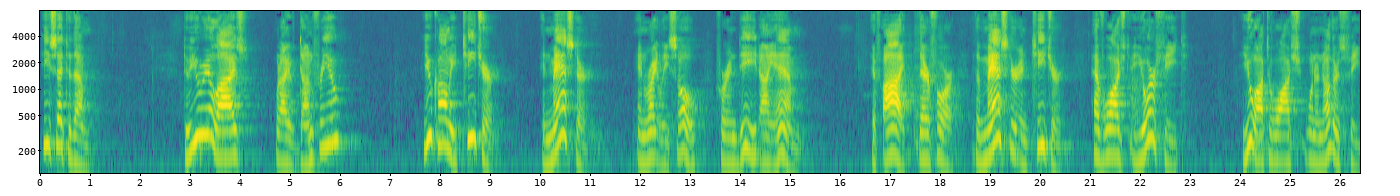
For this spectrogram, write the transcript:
he said to them, Do you realize what I have done for you? You call me teacher and master, and rightly so for indeed I am. If I, therefore, the master and teacher, have washed your feet, you ought to wash one another's feet.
